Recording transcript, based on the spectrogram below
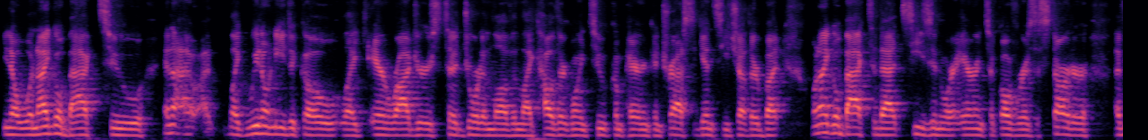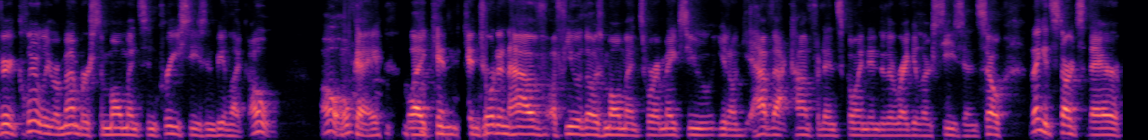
you know when I go back to and I, I like we don't need to go like Aaron Rodgers to Jordan Love and like how they're going to compare and contrast against each other. But when I go back to that season where Aaron took over as a starter, I very clearly remember some moments in preseason being like, oh oh okay. Like can can jordan have a few of those moments where it makes you you know have that confidence going into the regular season? So i think it starts there.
